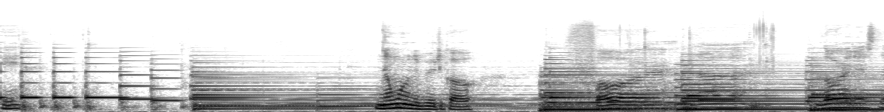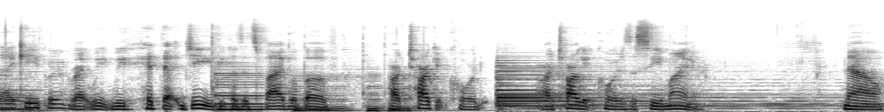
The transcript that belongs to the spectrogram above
he, no one would be able to go, for the Lord is thy keeper, right? We, we hit that G because it's five above our target chord. Our target chord is the C minor. Now,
